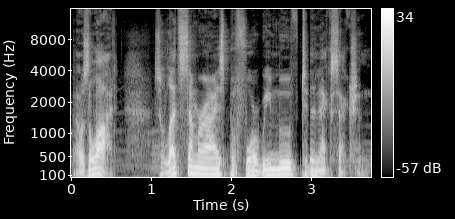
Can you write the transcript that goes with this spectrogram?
that was a lot. So let's summarize before we move to the next section.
